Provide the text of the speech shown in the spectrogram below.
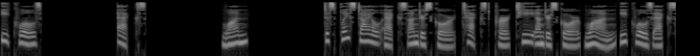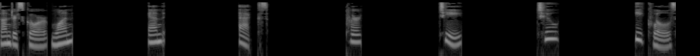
equals x 1 Display style x underscore text per t underscore one equals x underscore one and x per t two equals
